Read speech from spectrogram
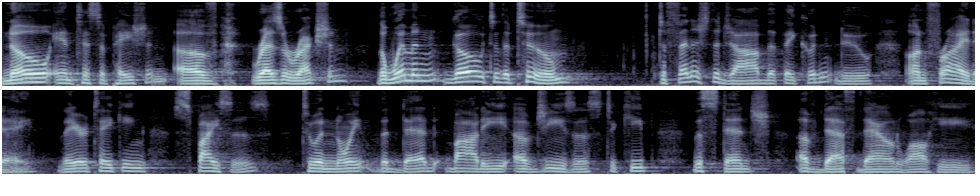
no anticipation of resurrection. The women go to the tomb to finish the job that they couldn't do on Friday. They are taking spices to anoint the dead body of Jesus to keep the stench of death down while he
